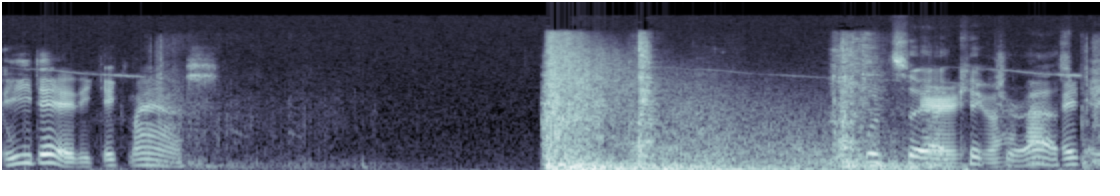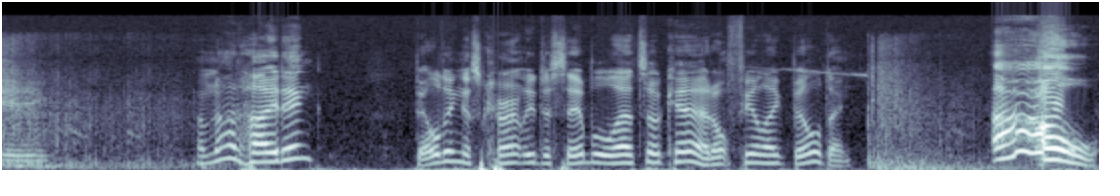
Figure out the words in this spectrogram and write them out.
he did. He kicked my ass. Wouldn't say I kicked you your ass. I'm not hiding. Building is currently disabled. That's okay. I don't feel like building. Ow!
